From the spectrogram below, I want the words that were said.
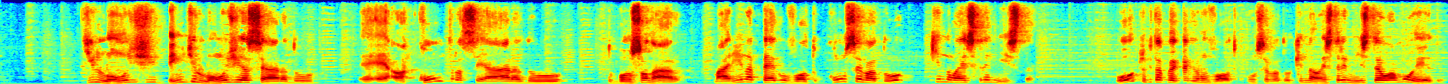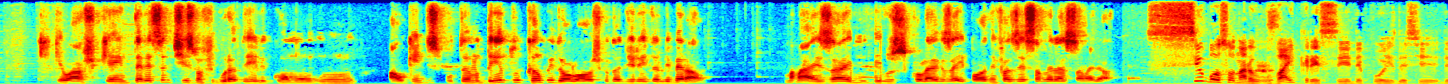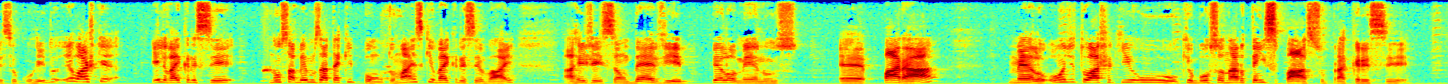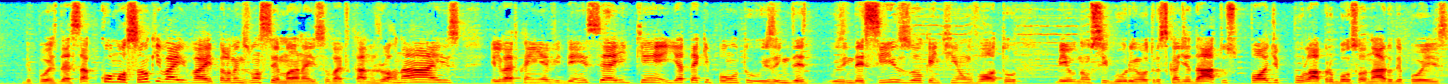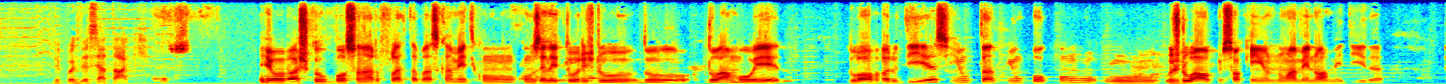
de longe, bem de longe, a seara do. É, é a contra-seara do, do Bolsonaro. Marina pega o voto conservador que não é extremista. Outro que está pegando um voto conservador que não é extremista é o Amoedo, que eu acho que é interessantíssima a figura dele como um, alguém disputando dentro do campo ideológico da direita liberal. Mas aí os colegas aí podem fazer essa avaliação melhor. Se o Bolsonaro vai crescer depois desse, desse ocorrido, eu acho que ele vai crescer, não sabemos até que ponto, mas que vai crescer, vai. A rejeição deve, pelo menos, é, parar. Melo, onde tu acha que o, que o Bolsonaro tem espaço para crescer depois dessa comoção que vai, vai, pelo menos uma semana isso vai ficar nos jornais, ele vai ficar em evidência e, quem, e até que ponto os, inde, os indecisos ou quem tinha um voto meio não seguro em outros candidatos pode pular para o Bolsonaro depois, depois desse ataque? Eu acho que o Bolsonaro flerta basicamente com, com os eleitores do, do, do Amoedo, do Álvaro Dias e um, tanto, e um pouco com o, os do Alckmin, só que em uma menor medida.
